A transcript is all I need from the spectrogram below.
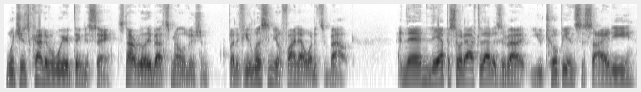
which is kind of a weird thing to say. It's not really about smell-o-vision, but if you listen, you'll find out what it's about. And then the episode after that is about utopian society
